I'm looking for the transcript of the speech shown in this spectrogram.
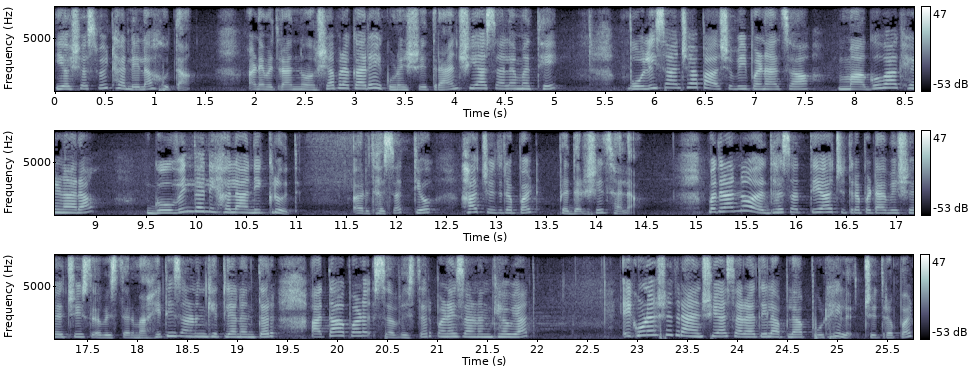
यशस्वी ठरलेला होता. आणि मित्रांनो अशा प्रकारे एकोणीसशे त्र्याऐंशी या सालामध्ये पोलिसांच्या पाशवीपणाचा मागोवा घेणारा गोविंद निहलानीकृत अर्धसत्य हा चित्रपट प्रदर्शित झाला. मित्रांनो अर्धसत्य या चित्रपटाविषयीची सविस्तर माहिती जाणून घेतल्यानंतर आता आपण सविस्तरपणे जाणून घेऊयात. एकोणीसशे त्र्याऐंशी या सालातील आपला पुढील चित्रपट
